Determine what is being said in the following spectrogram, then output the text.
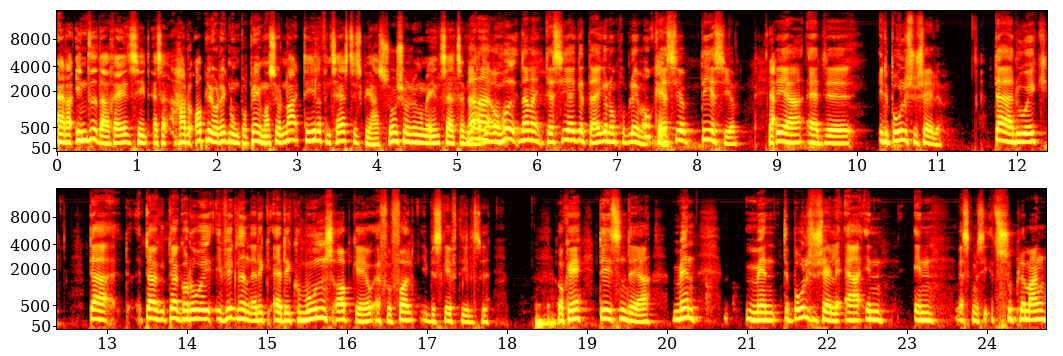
er der intet, der er reelt set... Altså, har du oplevet ikke nogen problemer? Så siger du, nej, det hele er fantastisk. Vi har med indsatser. Nej, nej, overhovedet, nej, nej. Jeg siger ikke, at der ikke er nogen problemer. Okay. Jeg siger, det, jeg siger, ja. det er, at øh, i det boligsociale, der er du ikke... Der, der, der går du i virkeligheden, er det, er det kommunens opgave at få folk i beskæftigelse. Okay? Det er sådan, det er. Men, men det boligsociale er en, en, hvad skal man sige, et supplement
